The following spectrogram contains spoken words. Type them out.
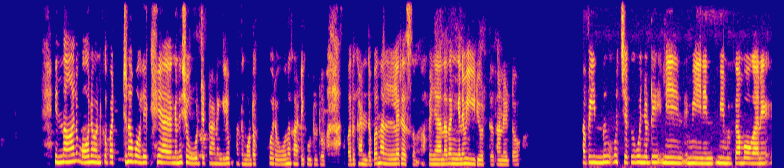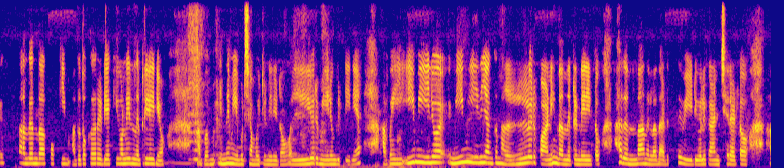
എന്നാലും മോന് ഓനക്ക് പറ്റണ പോലെയൊക്കെ അങ്ങനെ ഷൂ ഇട്ടിട്ടാണെങ്കിലും അതും കൊണ്ടൊക്കെ ഓരോന്ന് കാട്ടി കൂട്ടിട്ടോ അപ്പൊ അത് കണ്ടപ്പോ നല്ല രസം. അപ്പൊ ഞാനത് അങ്ങനെ വീഡിയോ എടുത്തതാണ് കേട്ടോ. അപ്പൊ ഇന്ന് ഉച്ചയ്ക്ക് കുഞ്ഞുട്ടി മീൻ മീനിൻ മീൻ വിൽക്കാൻ പോകാന് അതെന്താ കൊക്കിയും അതൊക്കെ ഇതൊക്കെ റെഡിയാക്കി കൊണ്ട് ഇരുന്നിട്ടില്ലേനോ അപ്പം ഇന്ന് മീൻ പിടിച്ചാൻ പോയിട്ടുണ്ടേനി കേട്ടോ വലിയൊരു മീനും കിട്ടീനെ. അപ്പം ഈ മീന് ഈ മീൻ ഞങ്ങൾക്ക് നല്ലൊരു പണിയും തന്നിട്ടുണ്ടേനി കേട്ടോ അതെന്താന്നുള്ളത് അടുത്ത വീഡിയോയിൽ കാണിച്ചു തരാം കേട്ടോ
